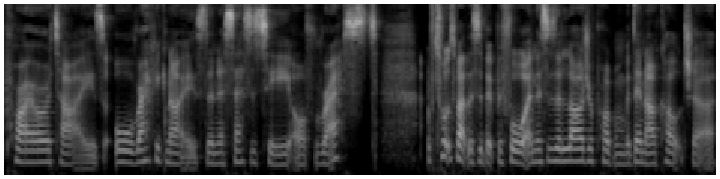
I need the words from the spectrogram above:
prioritize or recognize the necessity of rest. I've talked about this a bit before, and this is a larger problem within our culture,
